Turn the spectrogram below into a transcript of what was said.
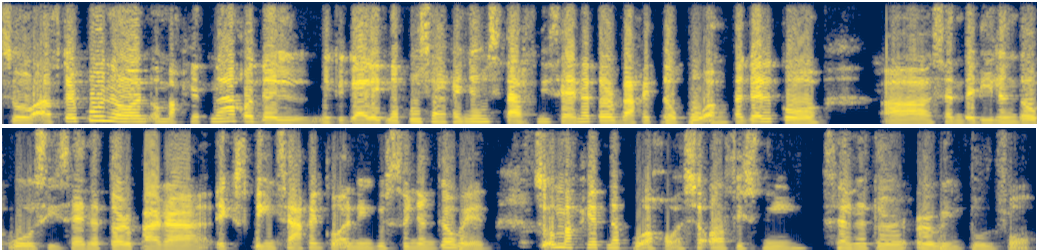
So, after po noon, umakyat na ako dahil nagagalit na po sa akin yung staff ni Senator. Bakit daw po ang tagal ko? Ah, sandali lang daw po si Senator para explain sa akin kung anong gusto niyang gawin. So umakyat na po ako sa office ni Senator Erwin Tulfo.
